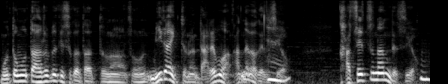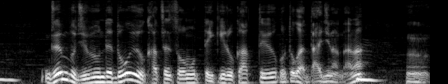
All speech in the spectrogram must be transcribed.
もともとあるべき姿っていうのはその未来っていうのは誰も分かんないわけですよ、はい、仮説なんですよ。うん。全部自分でどういう仮説を持って生きるかっていうことが大事なんだな。うん、うん、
